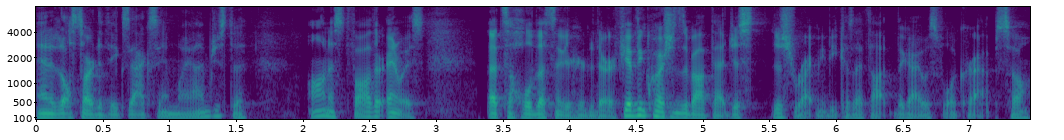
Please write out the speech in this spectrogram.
And it all started the exact same way. I'm just a honest father. Anyways, that's a whole that's neither here nor there. If you have any questions about that, just just write me because I thought the guy was full of crap. So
